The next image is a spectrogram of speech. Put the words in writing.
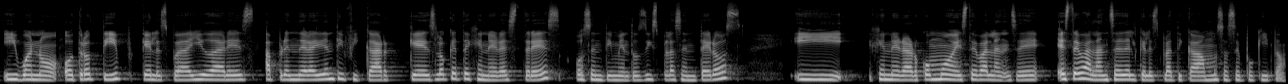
y bueno, otro tip que les puede ayudar es aprender a identificar qué es lo que te genera estrés o sentimientos displacenteros y generar como este balance, este balance del que les platicábamos hace poquito.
